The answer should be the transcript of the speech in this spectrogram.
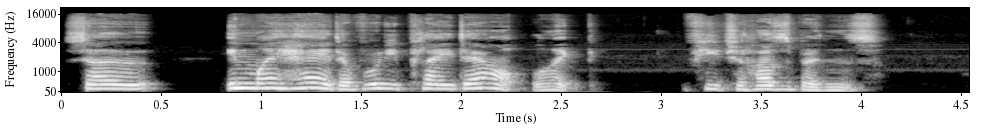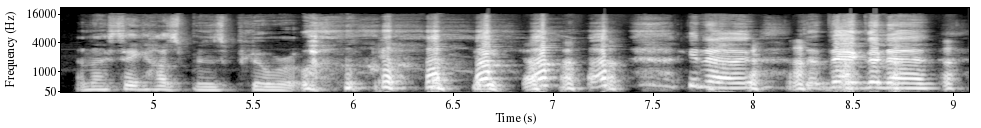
So in my head, I've already played out like future husbands, and I say husbands plural. you know that they're gonna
